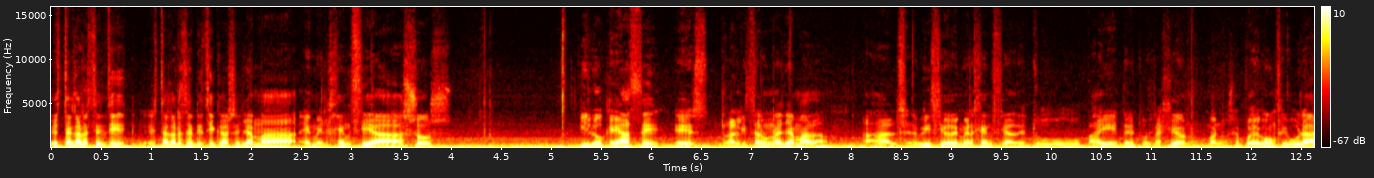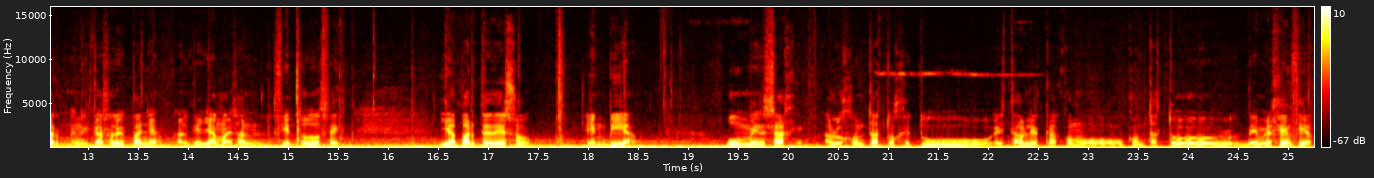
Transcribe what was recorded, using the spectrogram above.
Esta característica, esta característica se llama emergencia SOS y lo que hace es realizar una llamada al servicio de emergencia de tu país, de tu región. Bueno, se puede configurar, en el caso de España, al que llama es al 112 y aparte de eso envía un mensaje a los contactos que tú establezcas como contactos de emergencia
